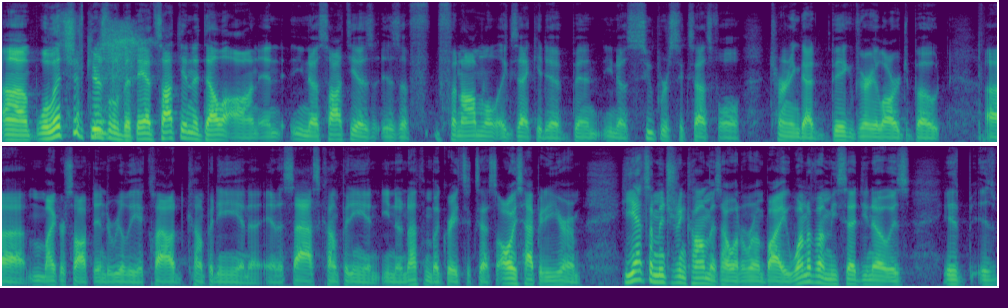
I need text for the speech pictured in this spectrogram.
Um, well, let's shift gears a little bit. They had Satya Nadella on, and you know Satya is, is a phenomenal executive, been you know super successful turning that big, very large boat uh, Microsoft into really a cloud company and a, and a SaaS company and you know nothing but great success. Always happy to hear him. He had some interesting comments I want to run by you. One of them he said, you know, is, is, is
